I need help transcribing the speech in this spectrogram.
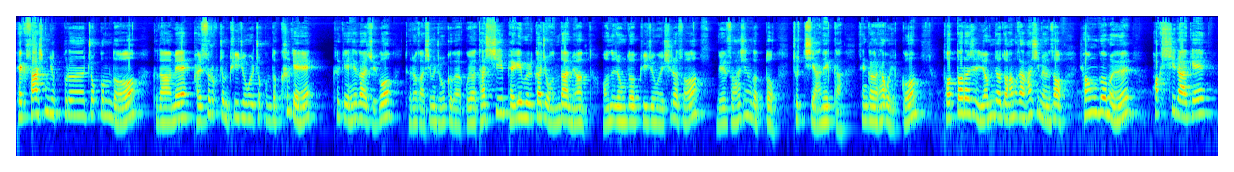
146불은 조금 더, 그 다음에 갈수록 좀 비중을 조금 더 크게, 크게 해가지고 들어가시면 좋을 것 같고요. 다시 100일불까지 온다면 어느 정도 비중을 실어서 매수하시는 것도 좋지 않을까 생각을 하고 있고, 더 떨어질 염려도 항상 하시면서 현금을 확실하게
